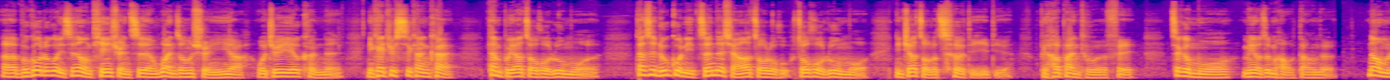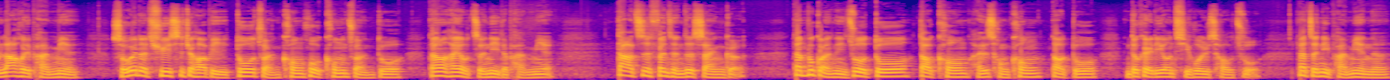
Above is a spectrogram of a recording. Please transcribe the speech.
呃，不过如果你是那种天选之人，万中选一啊，我觉得也有可能，你可以去试看看，但不要走火入魔。但是如果你真的想要走火走火入魔，你就要走得彻底一点，不要半途而废。这个魔没有这么好当的。那我们拉回盘面，所谓的趋势就好比多转空或空转多，当然还有整理的盘面，大致分成这三个。但不管你做多到空，还是从空到多，你都可以利用期货去操作。那整理盘面呢？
